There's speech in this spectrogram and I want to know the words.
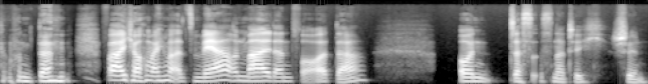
und dann fahre ich auch manchmal ans Meer und mal dann vor Ort da. Und das ist natürlich schön.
